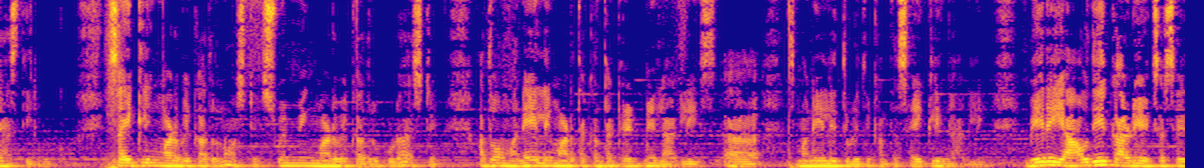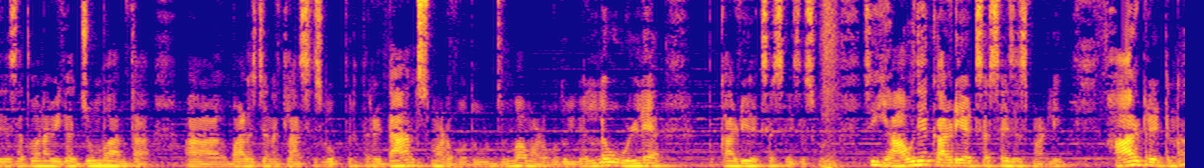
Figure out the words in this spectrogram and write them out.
ಜಾಸ್ತಿ ಇರಬೇಕು. ಸೈಕ್ಲಿಂಗ್ ಮಾಡಬೇಕಾದ್ರೂ ಅಷ್ಟೇ. ಸ್ವಿಮ್ಮಿಂಗ್ ಮಾಡಬೇಕಾದ್ರೂ ಕೂಡ ಅಷ್ಟೇ. ಅಥವಾ ಮನೆಯಲ್ಲಿ ಮಾಡ್ತಕ್ಕಂಥ ಟ್ರೆಡ್ಮಿಲ್ ಆಗಲಿ ಮನೆಯಲ್ಲಿ ತುಳಿತಕ್ಕಂಥ ಸೈಕ್ಲಿಂಗ್ ಆಗಲಿ, ಬೇರೆ ಯಾವುದೇ ಕಾರ್ಡಿಯೋ ಎಕ್ಸರ್ಸೈಸಸ್ ಅಥವಾ ನಾವೀಗ ಜುಂಬಾ ಅಂತ ಭಾಳಷ್ಟು ಜನ ಕ್ಲಾಸಸ್ಗೆ ಹೋಗ್ತಿರ್ತಾರೆ. ಡ್ಯಾನ್ಸ್ ಮಾಡ್ಬೋದು, ಜುಂಬಾ ಮಾಡ್ಬೋದು, ಇವೆಲ್ಲವೂ ಒಳ್ಳೆಯ ಕಾರ್ಡಿಯೋ ಎಕ್ಸರ್ಸೈಸಸ್ಗಳು ಸೊ ಯಾವುದೇ ಕಾರ್ಡಿಯೋ ಎಕ್ಸರ್ಸೈಸಸ್ ಮಾಡಲಿ ಹಾರ್ಟ್ ರೇಟನ್ನು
